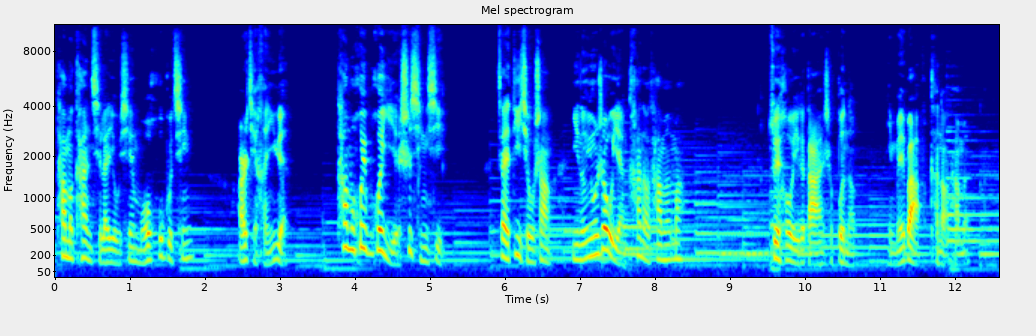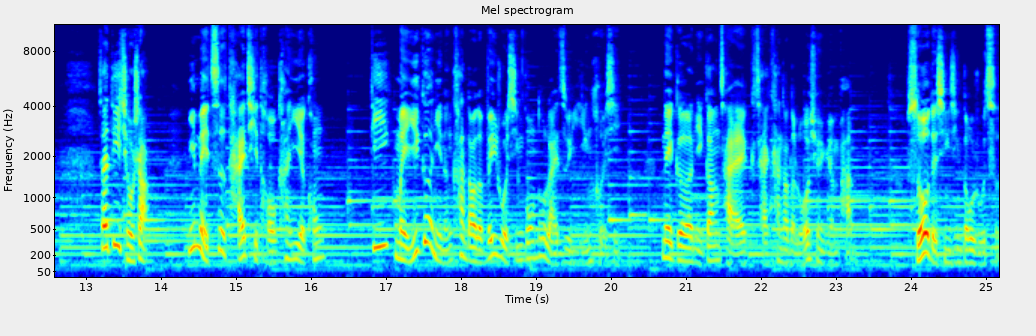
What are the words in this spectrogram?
它们看起来有些模糊不清，而且很远。它们会不会也是星系？在地球上，你能用肉眼看到它们吗？最后一个答案是不能，你没办法看到它们。在地球上。你每次抬起头看夜空，第一每一个你能看到的微弱星光都来自于银河系，那个你刚才才看到的螺旋圆盘，所有的星星都如此，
